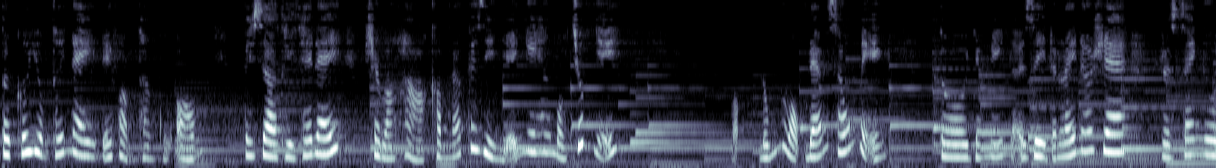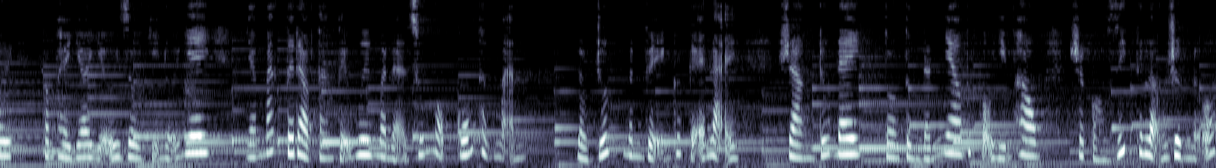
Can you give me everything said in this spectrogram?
tôi cứ dùng thứ này để phòng thân cũng ổn. Bây giờ thì thế đấy, sao bọn họ không nói cái gì dễ nghe hơn một chút nhỉ? Đúng là một đám xấu miệng. Tôi chẳng nghĩ ngợi gì đã lấy nó ra, rồi sai người, không hề do dự dù chỉ nửa giây, nhắm mắt tới đầu Tăng Tiểu Quyên mà nện xuống một cú thật mạnh. Lần trước Minh Viện có kể lại rằng trước đây tôi từng đánh nhau với cổ Diễm Hồng, sao còn giết cái lợn rừng nữa,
